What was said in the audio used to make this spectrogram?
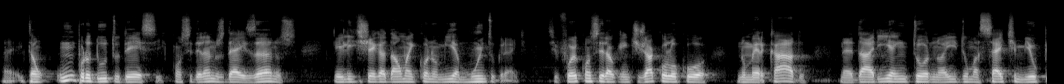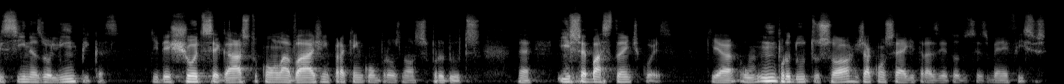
Né? Então, um produto desse, considerando os 10 anos, ele chega a dar uma economia muito grande. Se for considerar o que a gente já colocou no mercado, né, daria em torno aí de umas 7 mil piscinas olímpicas que deixou de ser gasto com lavagem para quem comprou os nossos produtos. Né? Isso é bastante coisa, que é um produto só já consegue trazer todos esses benefícios.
